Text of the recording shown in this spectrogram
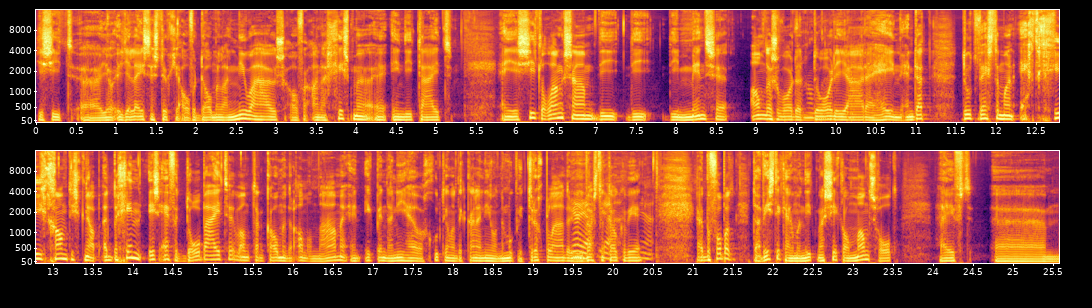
Je, ziet, eh, je, je leest een stukje over Domelaan Nieuwenhuis, over anarchisme eh, in die tijd. En je ziet langzaam die, die, die mensen anders worden door de jaren heen. En dat doet Westerman echt gigantisch knap. Het begin is even doorbijten, want dan komen er allemaal namen. En ik ben daar niet heel erg goed in, want ik kan er niet, want dan moet ik weer terugbladeren. Ja, Wie ja, was dat ja, ook alweer? bijvoorbeeld, dat wist ik helemaal niet, maar Sikko Mansholt heeft ehm,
